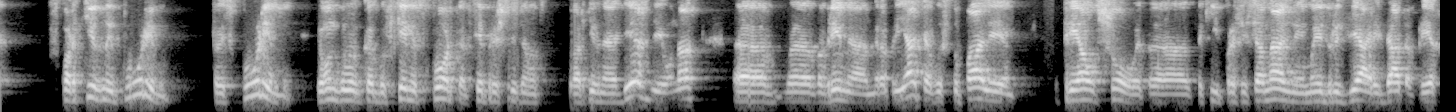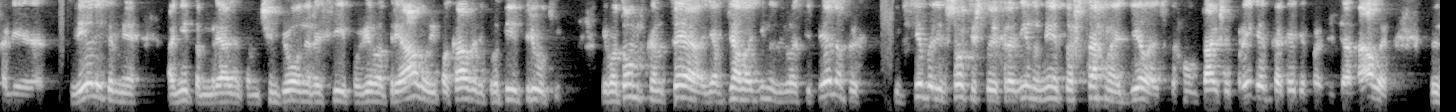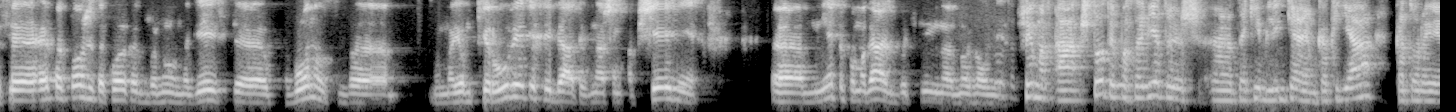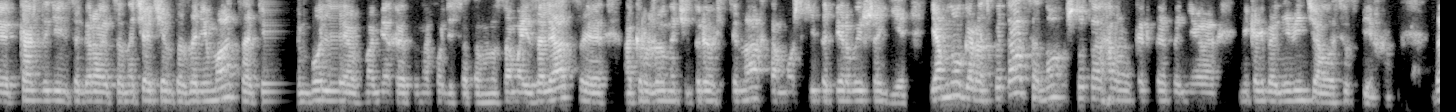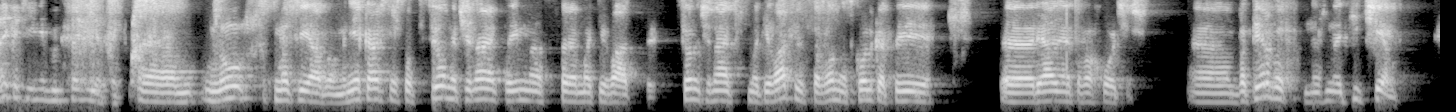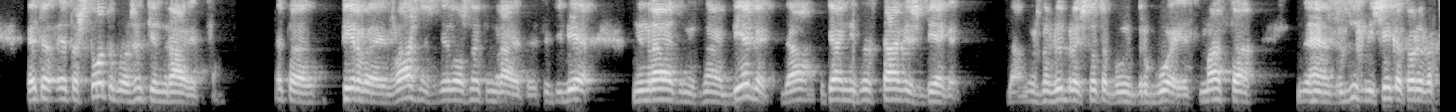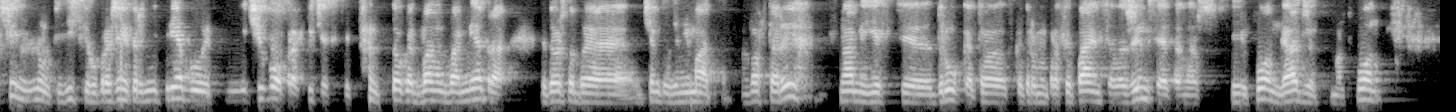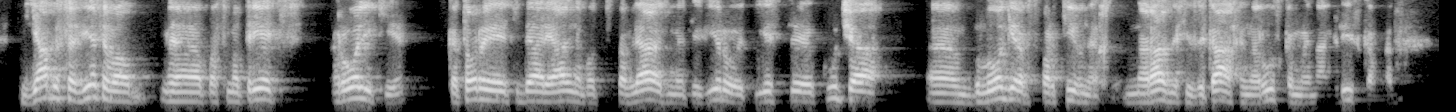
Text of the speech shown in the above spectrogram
спортивный пурим, то есть пурим, и он был как бы в теме спорта, все пришли там в спортивной одежде, и у нас э, во время мероприятия выступали триал-шоу. Это такие профессиональные мои друзья, ребята приехали с великами, они там реально там чемпионы России по велотриалу и показывали крутые трюки. И потом в конце я взял один из велосипедов их, и все были в шоке, что их Равин умеет то же самое делать, что он так же прыгает, как эти профессионалы. То есть э, это тоже такой, как бы, ну, надеюсь, э, бонус в, в моем керуве этих ребят и в нашем общении. Э, мне это помогает быть с ним на одной волне. Шимон, а что ты посоветуешь э, таким лентяям, как я, которые каждый день собираются начать чем-то заниматься, тем более в момент, когда ты находишься там на самоизоляции, окруженный в четырех стенах, там, может, какие-то первые шаги. Я много раз пытался, но что-то как-то это не, никогда не венчалось успехом. Дай какие-нибудь советы. Эм, ну, смотри, Аба, мне кажется, что все начинается именно с мотивации все начинается с мотивации, с того, насколько ты э, реально этого хочешь. Э, во-первых, нужно найти чем. Это, это что-то должно тебе нравиться. Это первое важное, что тебе должно это нравиться. Если тебе не нравится, не знаю, бегать, да, тебя не заставишь бегать. Да, нужно выбрать что-то будет другое. Есть масса э, других вещей, которые вообще, ну, физических упражнений, которые не требуют ничего практически, только 2 на 2 метра – для того, чтобы чем-то заниматься. Во-вторых, с нами есть э, друг, который, с которым мы просыпаемся, ложимся, это наш телефон, гаджет, смартфон. Я бы советовал э, посмотреть ролики, которые тебя реально вот вставляют, мотивируют. Есть э, куча э, блогеров спортивных на разных языках, и на русском, и на английском,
